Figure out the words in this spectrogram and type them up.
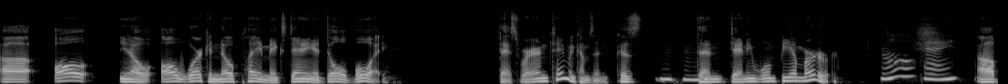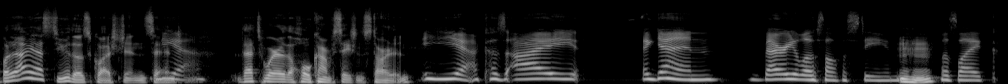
uh, all you know, all work and no play makes Danny a dull boy. That's where entertainment comes in because Mhm. then Danny won't be a murderer. Oh, okay. Uh, but I asked you those questions, and yeah. that's where the whole conversation started. Yeah. Because I, again, very low self esteem. Mm-hmm. was like,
